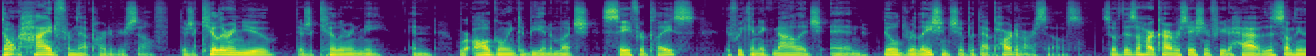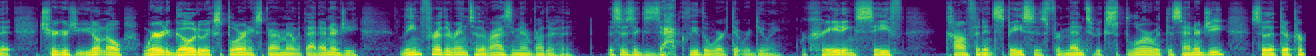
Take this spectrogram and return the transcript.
Don't hide from that part of yourself. There's a killer in you, there's a killer in me. And we're all going to be in a much safer place if we can acknowledge and build relationship with that part of ourselves. So if this is a hard conversation for you to have, this is something that triggers you, you don't know where to go to explore and experiment with that energy, lean further into the Rising Man Brotherhood. This is exactly the work that we're doing. We're creating safe, confident spaces for men to explore with this energy so that they're pre-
